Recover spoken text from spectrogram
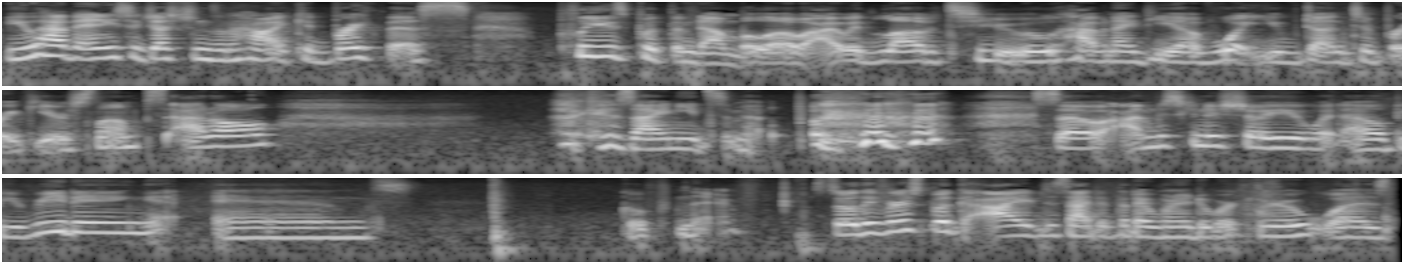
If you have any suggestions on how I could break this, please put them down below. I would love to have an idea of what you've done to break your slumps at all because I need some help. so I'm just going to show you what I'll be reading and go from there. So the first book I decided that I wanted to work through was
